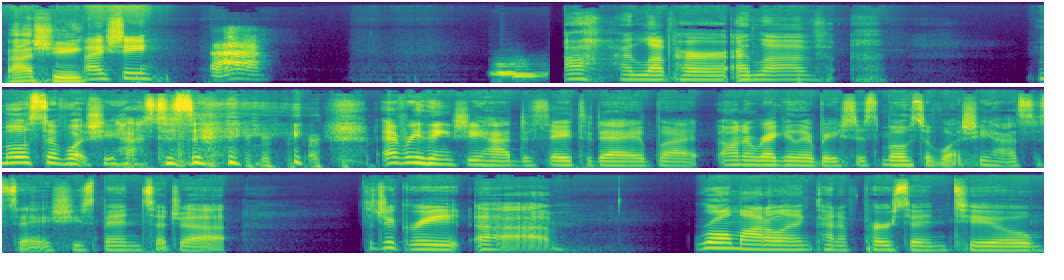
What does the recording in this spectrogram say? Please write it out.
Bye, she. Bye, she. Bye. Oh, I love her. I love most of what she has to say. Everything she had to say today, but on a regular basis, most of what she has to say. She's been such a such a great uh, role model and kind of person to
